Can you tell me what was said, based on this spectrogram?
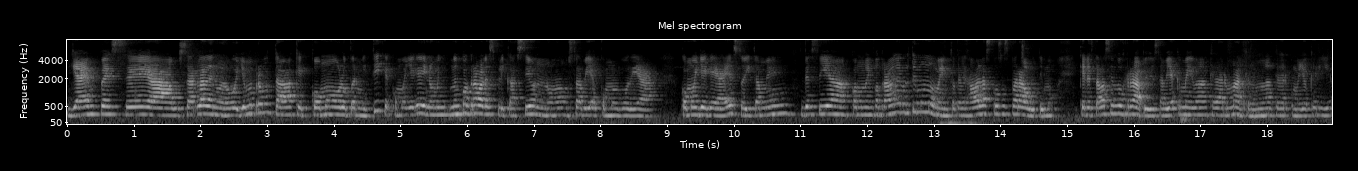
ya empecé a usarla de nuevo. Y yo me preguntaba que cómo lo permití, que cómo llegué y no, me- no encontraba la explicación, no sabía cómo podía cómo llegué a eso. Y también decía cuando me encontraba en el último momento que dejaba las cosas para último que le estaba haciendo rápido y sabía que me iban a quedar mal que no me iban a quedar como yo quería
